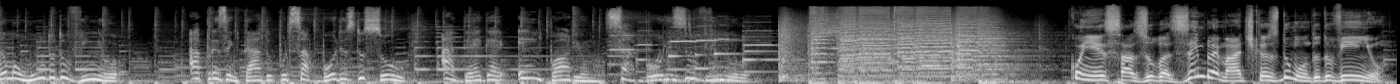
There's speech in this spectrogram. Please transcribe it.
ama o mundo do vinho. Apresentado por Sabores do Sul, Adega Emporium. Sabores do Vinho. Conheça as uvas emblemáticas do mundo do vinho.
